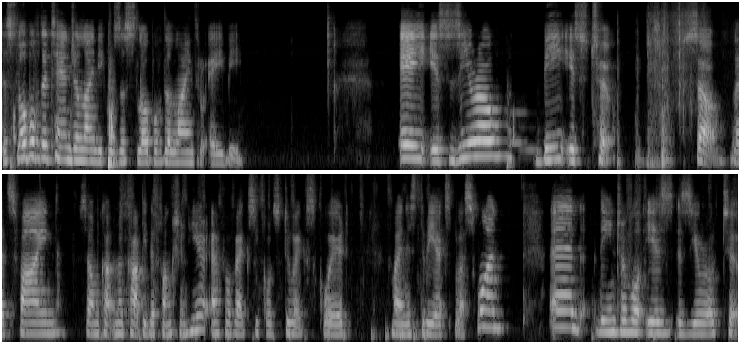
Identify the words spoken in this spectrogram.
The slope of the tangent line equals the slope of the line through AB. A is 0, B is 2. So let's find, so I'm going to copy the function here, f of x equals 2x squared minus 3x plus 1 and the interval is 0, 2.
